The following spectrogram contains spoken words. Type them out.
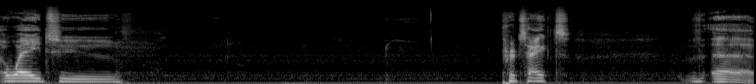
a way to protect uh,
